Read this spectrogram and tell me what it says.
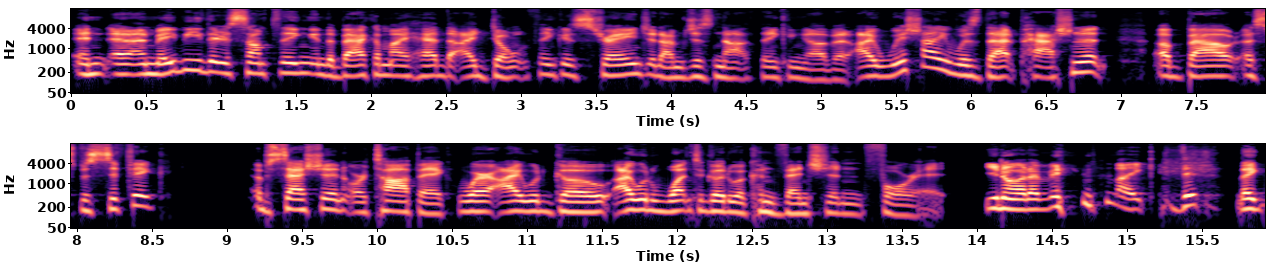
And and maybe there's something in the back of my head that I don't think is strange and I'm just not thinking of it. I wish I was that passionate about a specific obsession or topic where I would go I would want to go to a convention for it. You know what I mean? like, this, like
